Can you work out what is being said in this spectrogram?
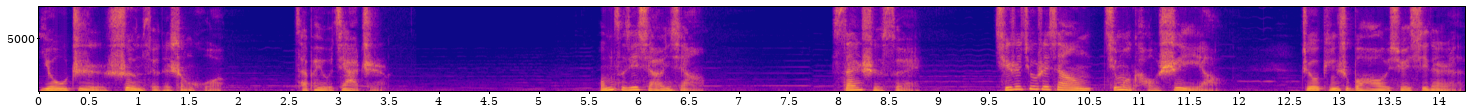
优质顺遂的生活，才配有价值。我们仔细想一想，三十岁，其实就是像期末考试一样，只有平时不好好学习的人。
